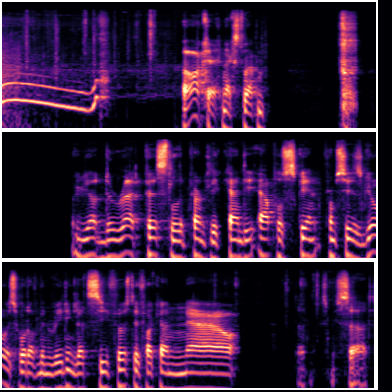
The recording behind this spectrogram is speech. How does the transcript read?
Ooh. Okay, next weapon. We got the red pistol, apparently candy apple skin from CSGO is what I've been reading. Let's see first if I can now. That makes me sad.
